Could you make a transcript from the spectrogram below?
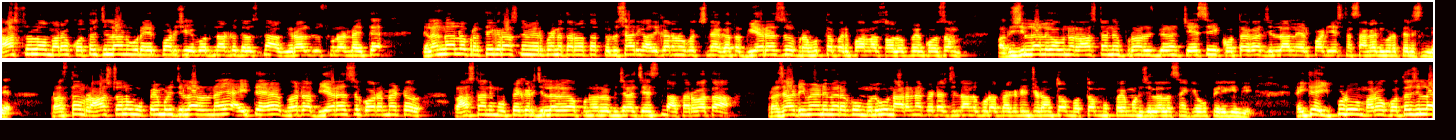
రాష్ట్రంలో మరో కొత్త జిల్లాను కూడా ఏర్పాటు చేయబోతున్నట్లు తెలుస్తుంది. ఆ వివరాలు చూసుకున్నట్లయితే తెలంగాణలో ప్రత్యేక రాష్ట్రం ఏర్పడిన తర్వాత తొలిసారిగా అధికారంలోకి వచ్చిన గత బీఆర్ఎస్ ప్రభుత్వ పరిపాలన సౌలభ్యం కోసం పది జిల్లాలుగా ఉన్న రాష్ట్రాన్ని పునరుద్ధరణ చేసి కొత్తగా జిల్లాలను ఏర్పాటు చేసిన సంగతి కూడా తెలిసిందే. ప్రస్తుతం రాష్ట్రంలో ముప్పై మూడు జిల్లాలు ఉన్నాయి. అయితే మొదట బీఆర్ఎస్ గవర్నమెంట్ రాష్ట్రాన్ని ముప్పై ఒకటి జిల్లాలుగా పునర్విభజన చేసింది. ఆ తర్వాత ప్రజా డిమాండ్ మేరకు ములుగు నారాయణపేట జిల్లాను కూడా ప్రకటించడంతో మొత్తం ముప్పై మూడు జిల్లాల సంఖ్యకు పెరిగింది. అయితే ఇప్పుడు మరో కొత్త జిల్లా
